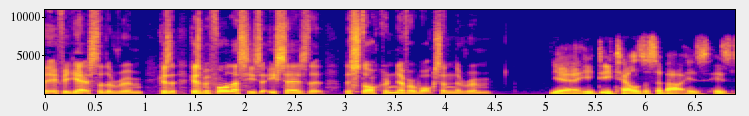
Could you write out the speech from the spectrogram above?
That if he gets to the room, because before this he's, he says that the stalker never walks in the room. Yeah, he he tells us about his his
